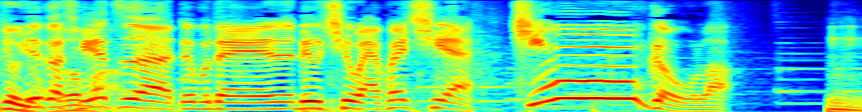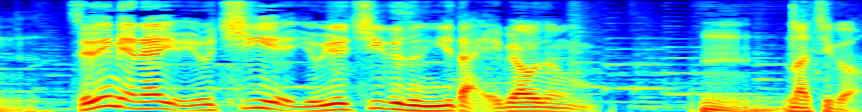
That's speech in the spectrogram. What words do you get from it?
有个车子，对不对？六七万块钱，仅够了。嗯，这里面呢又有几又有几个人以代表人物。嗯，哪几个？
